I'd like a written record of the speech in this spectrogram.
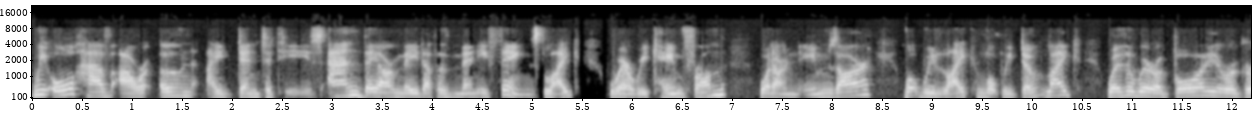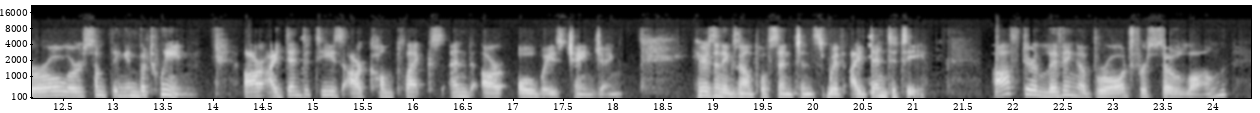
We all have our own identities, and they are made up of many things, like where we came from, what our names are, what we like and what we don't like, whether we're a boy or a girl or something in between. Our identities are complex and are always changing. Here's an example sentence with identity. After living abroad for so long,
